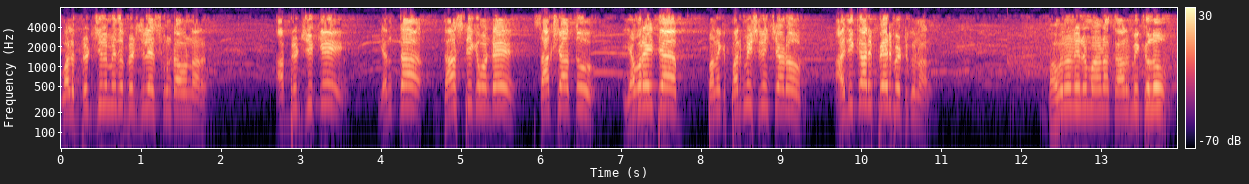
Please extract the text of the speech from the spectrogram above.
వాళ్ళు బ్రిడ్జిల మీద బ్రిడ్జిలు వేసుకుంటా ఉన్నారు. ఆ బ్రిడ్జికి ఎంత దాష్టికం అంటే సాక్షాత్తు ఎవరైతే మనకి పర్మిషన్ ఇచ్చాడో అధికారి పేరు పెట్టుకున్నారు. భవన నిర్మాణ కార్మికులు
